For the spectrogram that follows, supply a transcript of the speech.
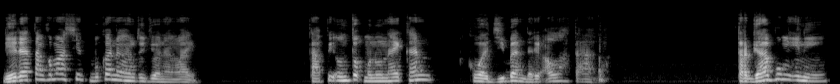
Dia datang ke masjid bukan dengan tujuan yang lain. Tapi untuk menunaikan kewajiban dari Allah Ta'ala. Tergabung ini,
